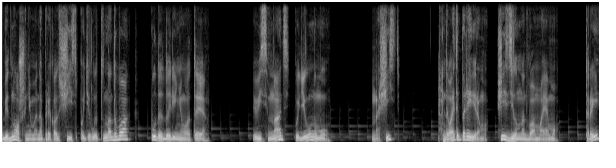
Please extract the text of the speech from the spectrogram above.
відношеннями. Наприклад, 6 поділити на 2 буде дорівнювати 18 поділеному на 6. Давайте перевіримо. 6 ділимо на 2 маємо 3,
